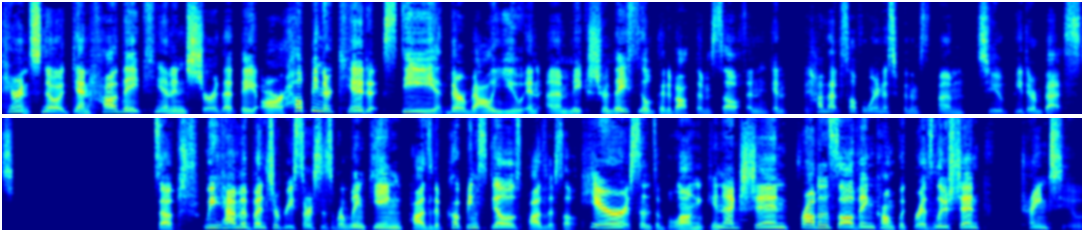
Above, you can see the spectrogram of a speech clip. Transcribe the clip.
parents know again how they can ensure that they are helping their kid see their value and um, make sure they feel good about themselves and again have that self awareness for them um, to be their best. So we have a bunch of resources. We're linking positive coping skills, positive self care, sense of belonging, connection, problem solving, conflict resolution, trying to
